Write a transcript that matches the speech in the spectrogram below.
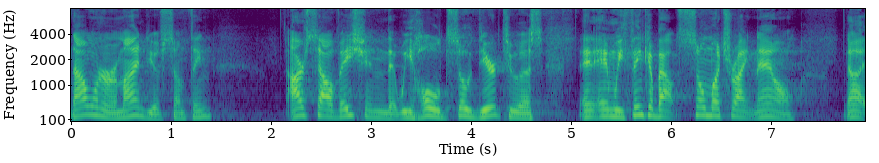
Now, I want to remind you of something. Our salvation that we hold so dear to us and, and we think about so much right now, Uh,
